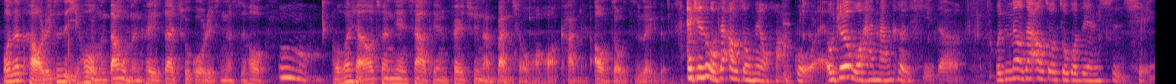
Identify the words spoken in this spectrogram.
我在考虑，就是以后我们当我们可以在出国旅行的时候，嗯，我会想要春天、夏天飞去南半球滑滑看、欸，澳洲之类的。哎、其实我在澳洲没有滑过、哎，我觉得我还蛮可惜的，我就没有在澳洲做过这件事情。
